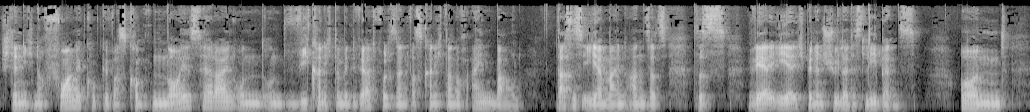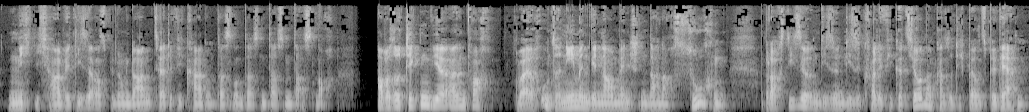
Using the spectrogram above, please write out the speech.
ständig nach vorne gucke, was kommt Neues herein und, und wie kann ich damit wertvoll sein, was kann ich da noch einbauen. Das ist eher mein Ansatz. Das wäre eher, ich bin ein Schüler des Lebens und nicht, ich habe diese Ausbildung da, ein Zertifikat und das und das und das und das noch. Aber so ticken wir einfach, weil auch Unternehmen genau Menschen danach suchen, Du brauchst diese und diese und diese Qualifikation, dann kannst du dich bei uns bewerben.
